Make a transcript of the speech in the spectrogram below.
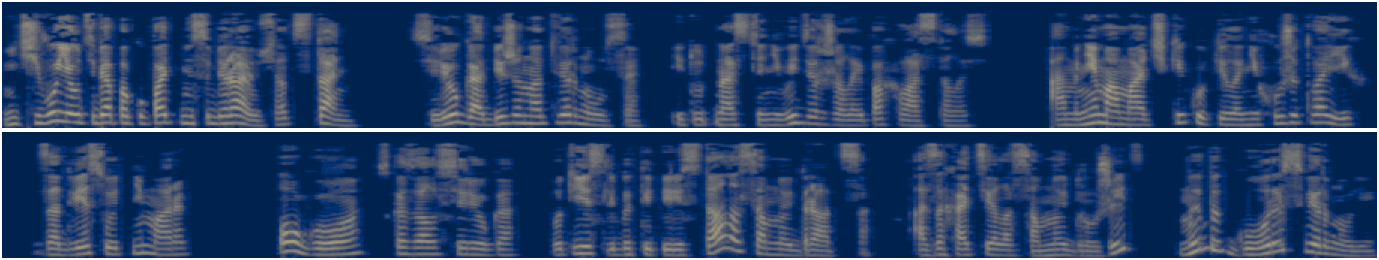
Ничего я у тебя покупать не собираюсь, отстань. Серега обиженно отвернулся, и тут Настя не выдержала и похвасталась. А мне мама очки купила не хуже твоих, за две сотни марок. Ого, сказал Серега, вот если бы ты перестала со мной драться, а захотела со мной дружить, мы бы горы свернули.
